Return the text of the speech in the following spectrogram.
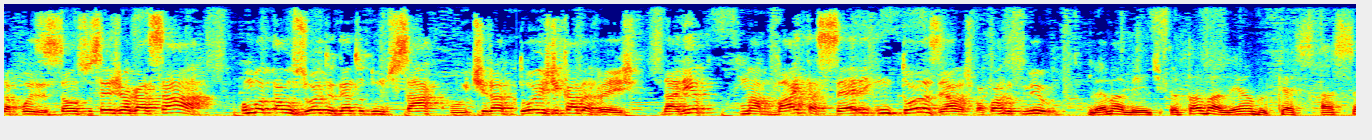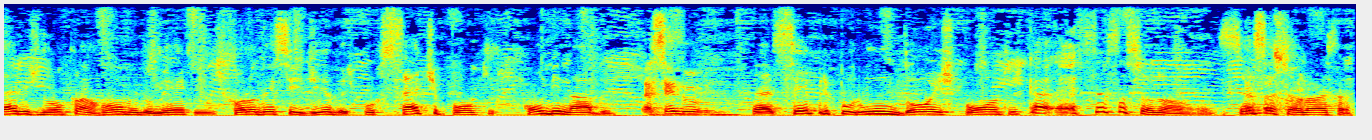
da posição, se você jogasse, ah, vamos botar os oito dentro de um saco e tirar dois de cada vez, daria uma baita série em todas elas, concorda comigo? Plenamente. Eu tava lendo que as, as séries do Oklahoma e do Memphis foram decididas por sete pontos combinados é sem dúvida. É sempre por um, dois pontos. Cara, é sensacional. É sensacional essa.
